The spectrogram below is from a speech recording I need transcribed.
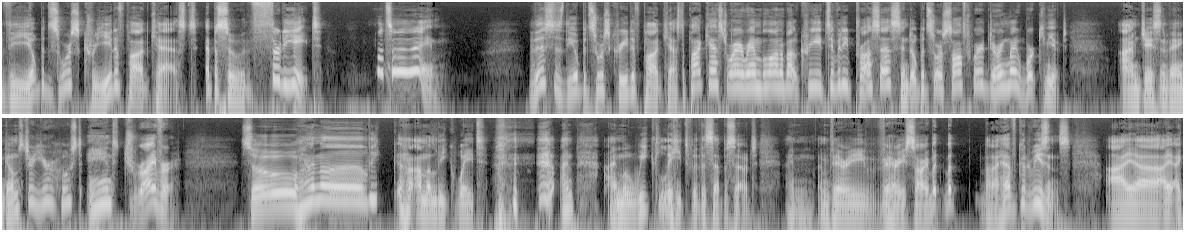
The Open Source Creative Podcast, Episode 38. What's in name? This is the Open Source Creative Podcast, a podcast where I ramble on about creativity, process, and open source software during my work commute. I'm Jason Van Gumster, your host and driver. So I'm a leak. I'm a leak. Wait, I'm I'm a week late with this episode. I'm I'm very very sorry, but but but I have good reasons. I uh, I, I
